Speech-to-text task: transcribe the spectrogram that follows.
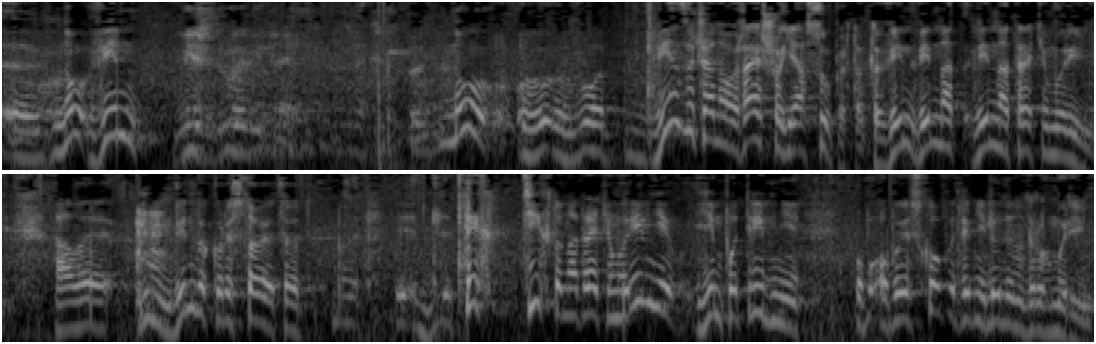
е, ну, він Між другим і третім. Ну, от, він, звичайно, вважає, що я супер. Тобто він, він, на, він на третьому рівні. Але він використовує це. От, тих, ті, хто на третьому рівні, їм потрібні, обов'язково потрібні люди на другому рівні.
